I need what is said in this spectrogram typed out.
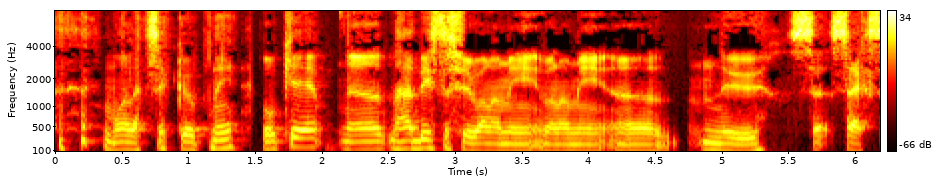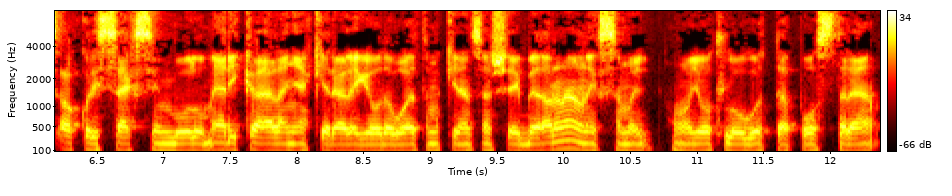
ma le se. Oké, okay. hát biztos, hogy valami, valami nő, szex, akkori szexszimbólum, Erika ellenyekére elég oda voltam a 90-es években. Arra nem emlékszem, hogy, hogy ott lógott a posztere a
